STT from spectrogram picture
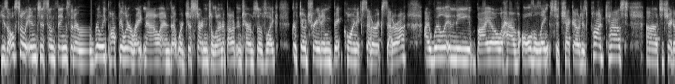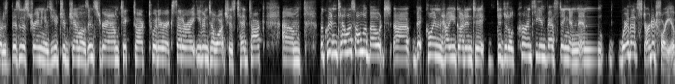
he's also into some things that are really popular right now and that we're just starting to learn about in terms of like crypto trading, Bitcoin, et cetera, et cetera. I will in the bio have all the links to check out his podcast, uh, to check out his business training, his YouTube channel, his Instagram, TikTok, Twitter, et cetera, even to watch his TED Talk. Um, but Quinton, tell us all about uh, Bitcoin and how you got into digital currency investing and, and where that started for you.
